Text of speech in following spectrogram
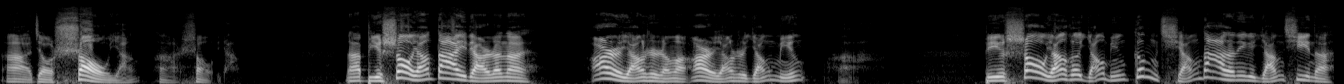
啊，叫少阳啊，少阳。那比少阳大一点的呢？二阳是什么？二阳是阳明啊。比少阳和阳明更强大的那个阳气呢？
